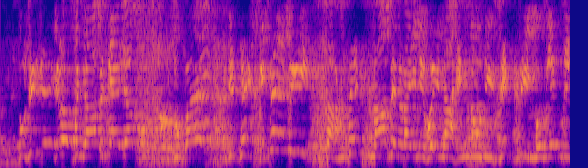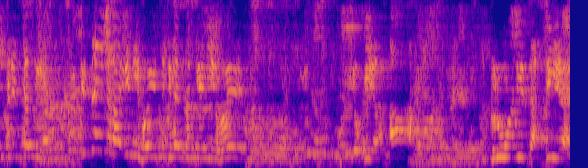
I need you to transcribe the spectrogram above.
ਤੁਸੀਂ ਦੇਖ ਲਓ, ਪੰਜਾਬ ਇੱਕ ਇਹੋ ਸੂਬਾ ਜਿੱਥੇ ਕਿਤੇ ਵੀ ਧਰਮ ਦੇ ਨਾਂ ਤੇ ਲੜਾਈ ਨਹੀਂ ਹੋਈ, ਨਾ ਹਿੰਦੂ ਦੀ, ਸਿੱਖ ਦੀ, ਮੁਸਲਿਮ ਦੀ ਕ੍ਰਿਸਚਨ ਦੀ। ਕਿਤੇ ਲੜਾਈ ਨਹੀਂ ਹੋਈ, ਕਿਤੇ ਦੰਗੇ ਨਹੀਂ ਹੋਏ। ਕਿਉਂਕਿ ਆ ਗੁਰੂਆਂ ਦੀ ਧਰਤੀ ਹੈ,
